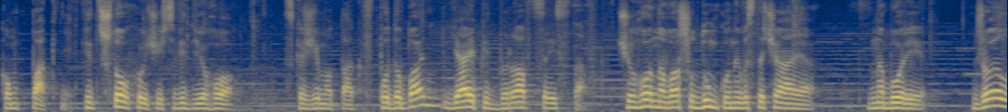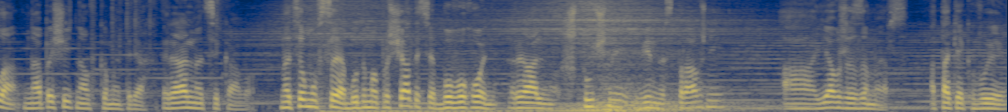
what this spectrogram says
компактні. Відштовхуючись від його, скажімо так, вподобань, я і підбирав цей став. Чого, на вашу думку, не вистачає в наборі Джоела, напишіть нам в коментарях. Реально цікаво. На цьому все. Будемо прощатися, бо вогонь реально штучний, він не справжній, а я вже замерз. А так як ви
